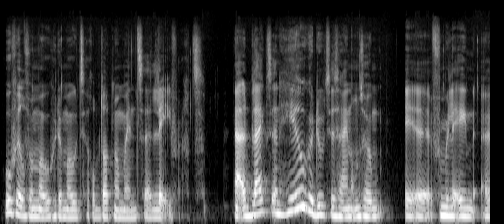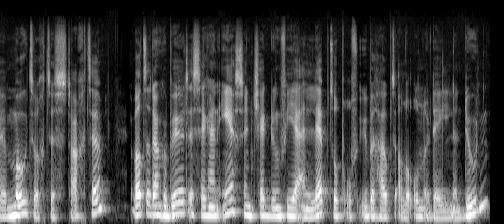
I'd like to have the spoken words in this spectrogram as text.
hoeveel vermogen de motor op dat moment levert. Het blijkt een heel gedoe te zijn om zo'n eh, Formule 1 eh, motor te starten. Wat er dan gebeurt is, ze gaan eerst een check doen via een laptop of überhaupt alle onderdelen het doen.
